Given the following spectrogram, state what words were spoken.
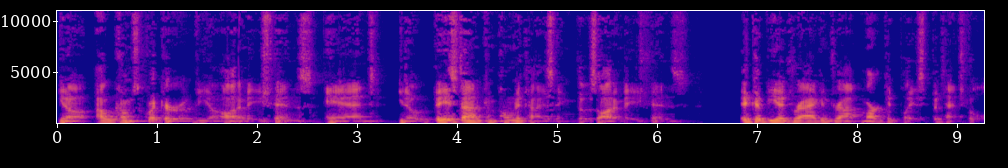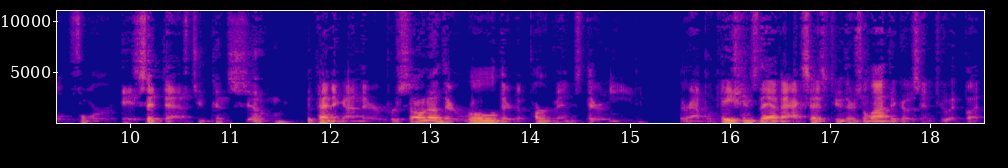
you know, outcomes quicker via automations. And, you know, based on componentizing those automations, it could be a drag and drop marketplace potential for a SIT dev to consume, depending on their persona, their role, their department, their need, their applications they have access to. There's a lot that goes into it. But,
